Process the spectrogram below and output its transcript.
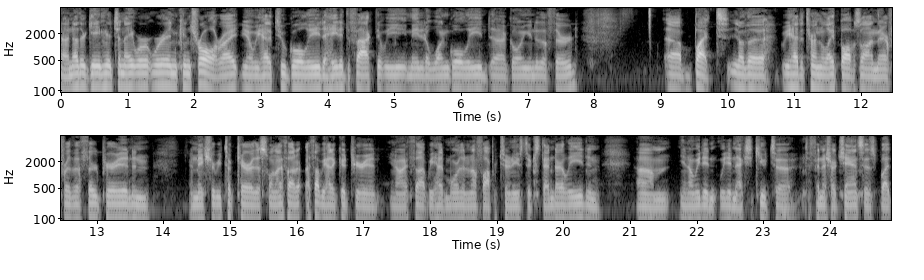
Another game here tonight. We're we're in control, right? You know, we had a two goal lead. I hated the fact that we made it a one goal lead uh, going into the third. Uh, but you know, the we had to turn the light bulbs on there for the third period and and make sure we took care of this one. I thought I thought we had a good period. You know, I thought we had more than enough opportunities to extend our lead and um, you know, we didn't we didn't execute to to finish our chances, but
